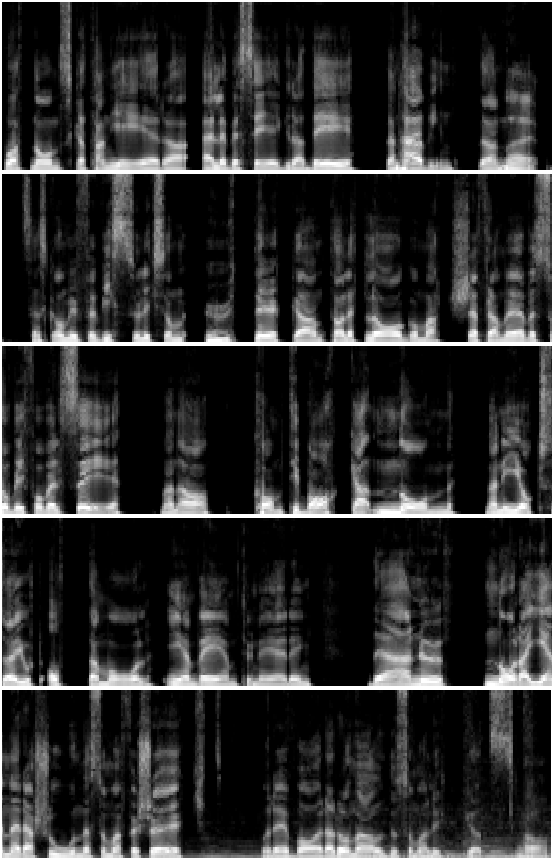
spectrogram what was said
på att någon ska tangera eller besegra det den här vintern. Nej. Sen ska de ju förvisso liksom utöka antalet lag och matcher framöver, så vi får väl se. Men ja, kom tillbaka någon när ni också har gjort åtta mål i en VM-turnering. Det är nu några generationer som har försökt och det är bara Ronaldo som har lyckats. Ja.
